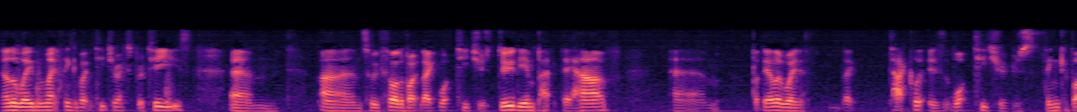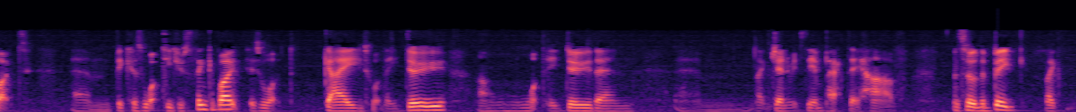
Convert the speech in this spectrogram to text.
another way we might think about teacher expertise. Um, and so we've thought about like what teachers do, the impact they have. Um, but the other way to like tackle it is what teachers think about, um, because what teachers think about is what guides what they do, and what they do then um, like generates the impact they have. And so the big like like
